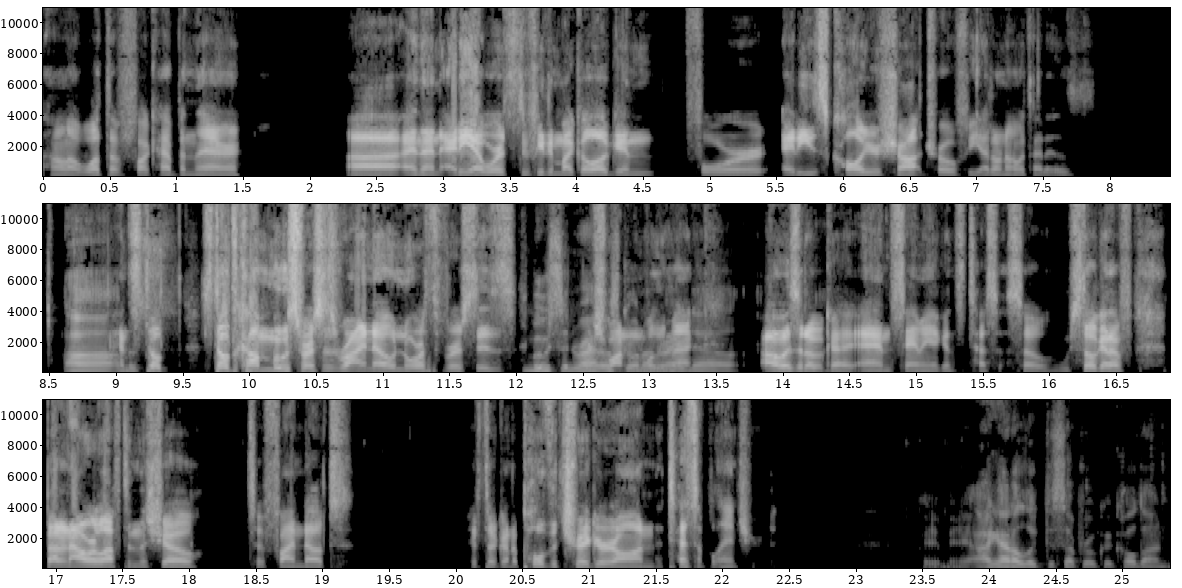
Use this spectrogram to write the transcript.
I don't know what the fuck happened there. Uh, and then Eddie Edwards defeated Michael Elgin for Eddie's Call Your Shot trophy. I don't know what that is. Uh, and still, still to come, Moose versus Rhino, North versus Moose and Rhino going on right now. Oh, is it okay? And Sammy against Tessa. So we still got a about an hour left in the show to find out if they're going to pull the trigger on Tessa Blanchard. Wait a minute. I gotta look this up real quick. Hold on.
